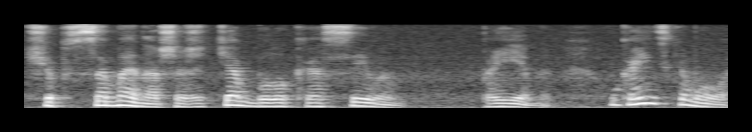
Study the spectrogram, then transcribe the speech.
Щоб саме наше життя було красивим, приємним. Українська мова.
